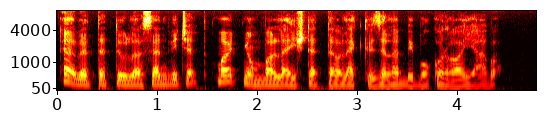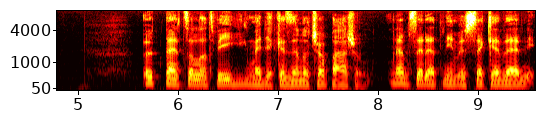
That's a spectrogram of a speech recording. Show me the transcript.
Elvette tőle a szendvicset, majd nyomban le is tette a legközelebbi bokor aljába. Öt perc alatt végig megyek ezen a csapáson. Nem szeretném összekeverni.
